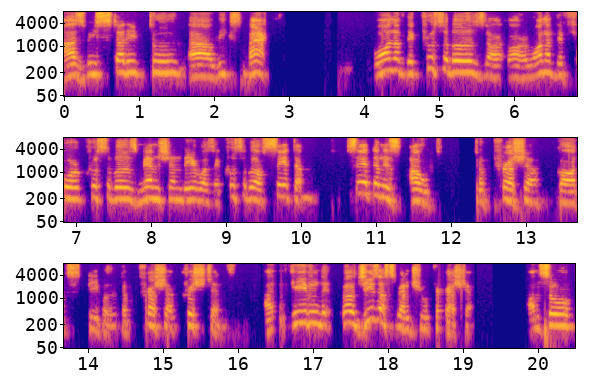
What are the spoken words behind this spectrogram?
as we studied two uh, weeks back, one of the crucibles or, or one of the four crucibles mentioned there was a crucible of Satan. Satan is out to pressure God's people, to pressure Christians. And even, the, well, Jesus went through pressure. And so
